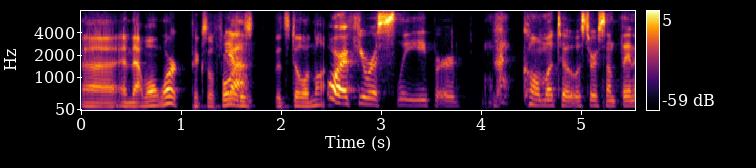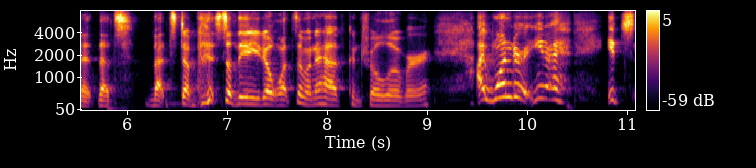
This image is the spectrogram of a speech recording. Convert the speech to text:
Uh, and that won't work. Pixel 4 Yeah. is it's still unlocked. Or if you're asleep or comatose or something, that that's that's that's something you don't want someone to have control over. I wonder, you know, it's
